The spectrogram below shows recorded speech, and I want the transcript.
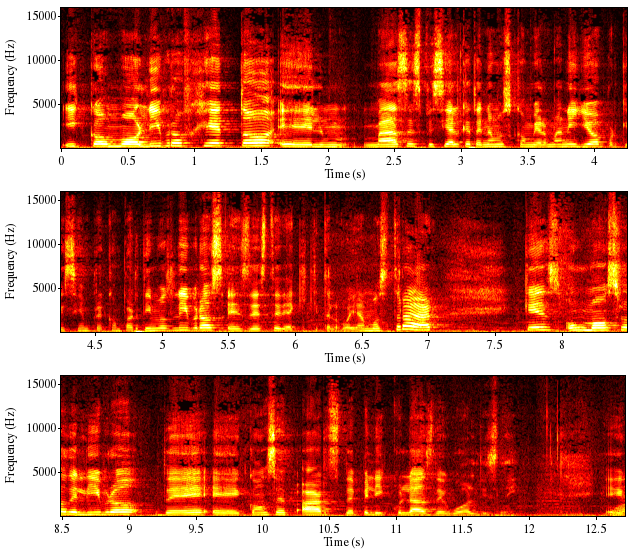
Y como libro objeto, el más especial que tenemos con mi hermana y yo, porque siempre compartimos libros, es este de aquí que te lo voy a mostrar que es un monstruo de libro de eh, concept arts de películas de Walt Disney. Eh,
